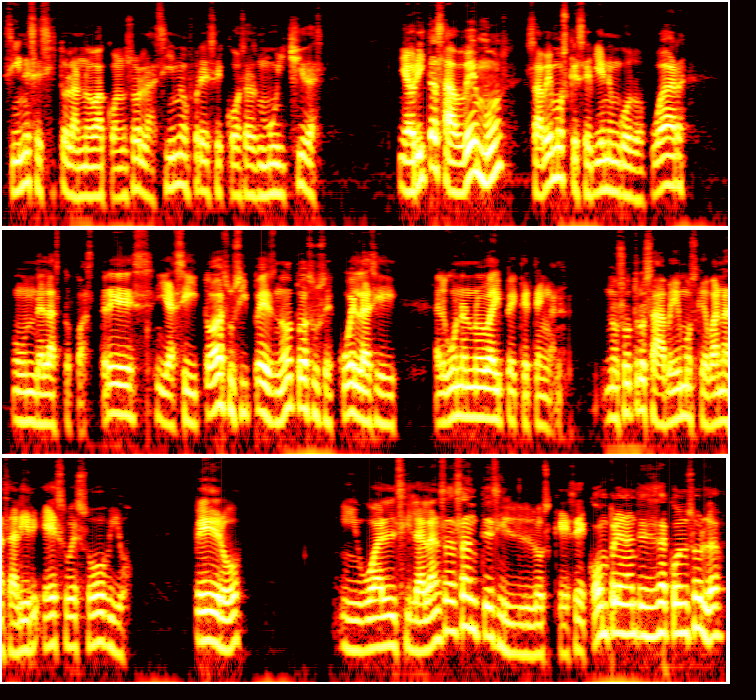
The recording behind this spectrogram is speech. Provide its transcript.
sí necesito la nueva consola, sí me ofrece cosas muy chidas. Y ahorita sabemos, sabemos que se viene un God of War, un The Last of Us 3 y así, todas sus IPs, ¿no? Todas sus secuelas y alguna nueva IP que tengan. Nosotros sabemos que van a salir, eso es obvio. Pero igual si la lanzas antes y los que se compren antes esa consola,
